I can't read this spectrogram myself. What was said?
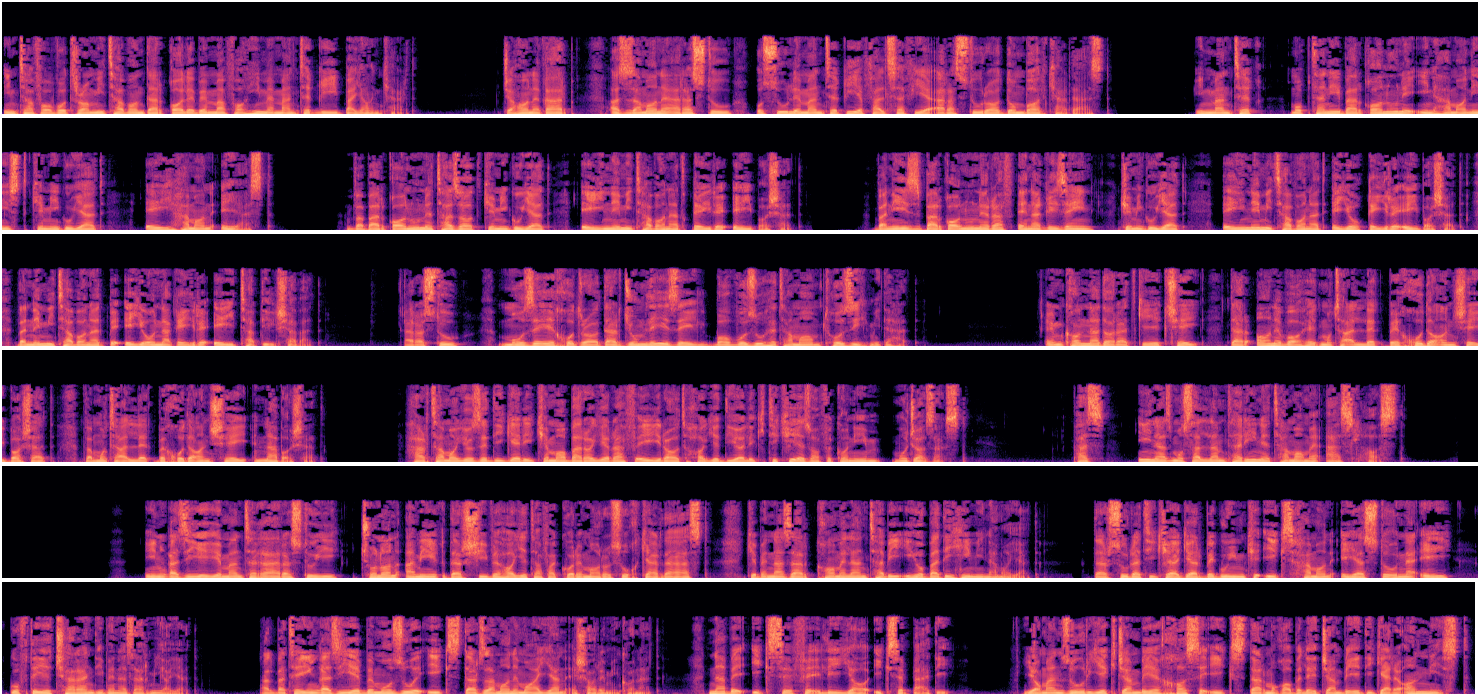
این تفاوت را می توان در قالب مفاهیم منطقی بیان کرد. جهان غرب از زمان ارسطو اصول منطقی فلسفی ارسطو را دنبال کرده است. این منطق مبتنی بر قانون این همانی است که می‌گوید ای همان ای است و بر قانون تضاد که می‌گوید ای نمی‌تواند غیر ای باشد. و نیز بر قانون رفع نقیزین که می‌گوید ای نمی‌تواند ای و غیر ای باشد و نمی‌تواند به ای و نغیر ای تبدیل شود. ارسطو موضع خود را در جمله زیل با وضوح تمام توضیح می دهد. امکان ندارد که یک شی در آن واحد متعلق به خود آن شی باشد و متعلق به خود آن شی نباشد. هر تمایز دیگری که ما برای رفع ایرادهای دیالکتیکی اضافه کنیم مجاز است. پس این از مسلمترین تمام اصل هاست. این قضیه منطق عرستویی چنان عمیق در شیوه های تفکر ما رسوخ کرده است که به نظر کاملا طبیعی و بدیهی می نماید. در صورتی که اگر بگوییم که X همان A است و نه A گفته چرندی به نظر می آید. البته این قضیه به موضوع X در زمان معین اشاره می کند. نه به X فعلی یا X بعدی. یا منظور یک جنبه خاص X در مقابل جنبه دیگر آن نیست.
